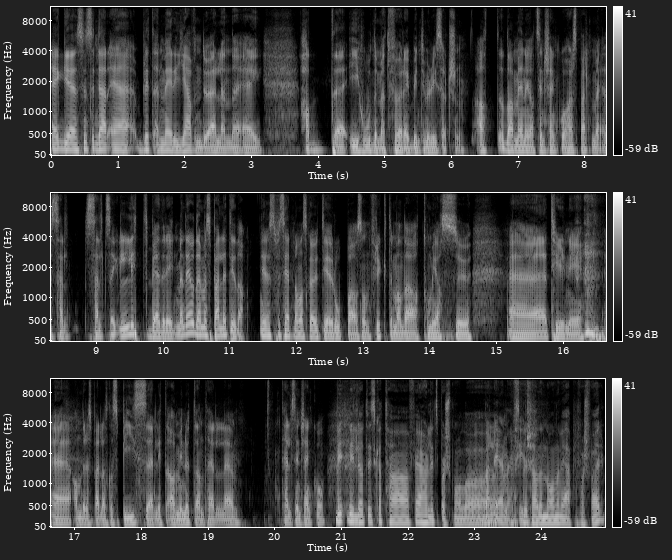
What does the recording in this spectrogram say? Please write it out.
Jeg eh, syns den der er blitt en mer jevn duell enn det jeg hadde i hodet mitt før jeg begynte med researchen. At, da mener jeg at Zinchenko har spilt med, selv, solgt seg litt bedre inn. Men det er jo det med spilletid, da. Spesielt når man skal ut i Europa, og sånn frykter man da at Tomiyasu, eh, Tierney, eh, andre spillere skal spise litt av minuttene til eh, til Zinchenko. Vil, vil, du at vi skal ta For jeg har litt spørsmål. og gjerne. Skal vi ta det nå når vi er på forsvar?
